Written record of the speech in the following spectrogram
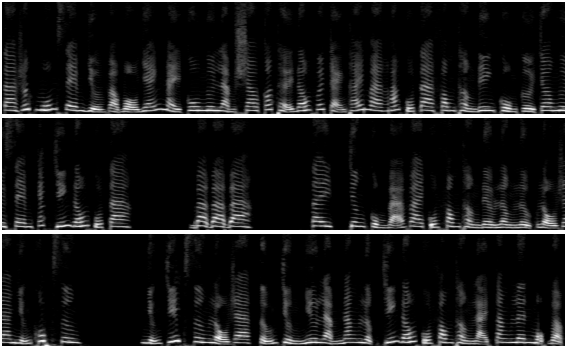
Ta rất muốn xem dựa vào bộ dáng này cô ngươi làm sao có thể đấu với trạng thái ma hóa của ta phong thần điên cuồng cười cho ngươi xem các chiến đấu của ta. Ba ba ba. Tay, chân cùng bả vai của phong thần đều lần lượt lộ ra những khúc xương. Những chiếc xương lộ ra tưởng chừng như làm năng lực chiến đấu của phong thần lại tăng lên một bậc.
